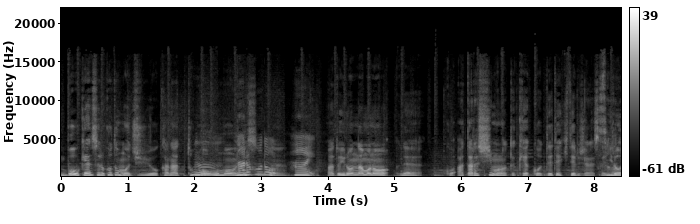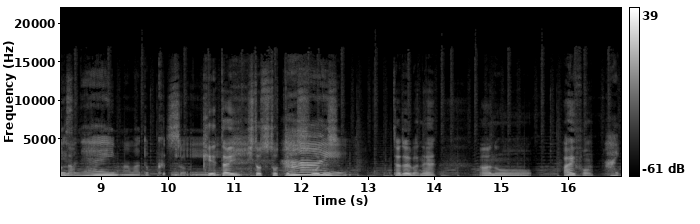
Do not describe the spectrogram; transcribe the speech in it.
冒険することも重要かなとも思うんですよね。なるほど。はい。あといろんなものねこう新しいものって結構出てきてるじゃないですかいろんなそうですね。今は特に。携帯一つ取ってもそうですはい。例えばねあの iPhone はい。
